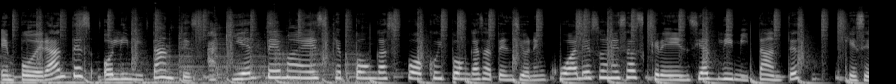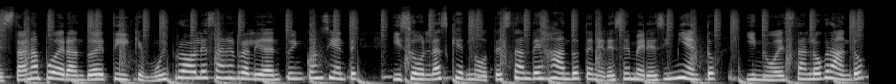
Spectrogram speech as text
empoderantes o limitantes. Aquí el tema es que pongas foco y pongas atención en cuáles son esas creencias limitantes que se están apoderando de ti, que muy probable están en realidad en tu inconsciente y son las que no te están dejando tener ese merecimiento y no están logrando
